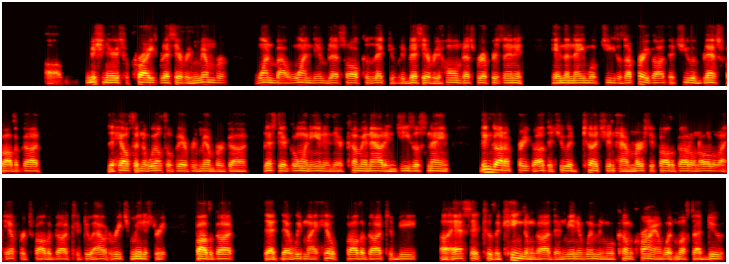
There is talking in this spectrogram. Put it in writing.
uh, missionaries for Christ, bless every member one by one, then bless all collectively, bless every home that's represented in the name of Jesus. I pray, God, that you would bless, Father God, the health and the wealth of every member, God. Bless their going in and their coming out in Jesus' name. Then, God, I pray, God, that you would touch and have mercy, Father God, on all of our efforts, Father God, to do outreach ministry. Father God, that that we might help, Father God, to be an asset to the kingdom, God, that men and women will come crying, What must I do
